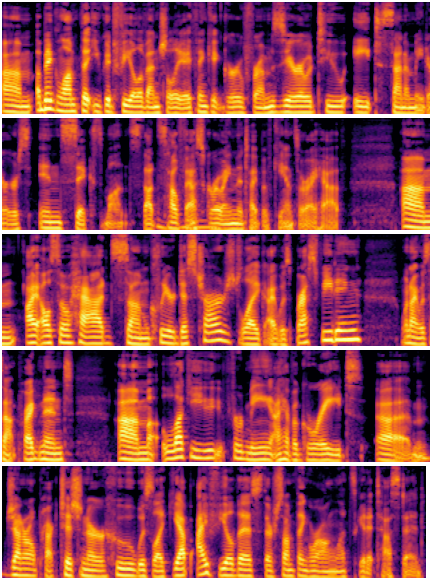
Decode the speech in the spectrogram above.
um, a big lump that you could feel eventually. I think it grew from zero to eight centimeters in six months. That's how fast growing the type of cancer I have. Um, I also had some clear discharge, like I was breastfeeding when I was not pregnant. Um, lucky for me, I have a great um, general practitioner who was like, "Yep, I feel this. There's something wrong. Let's get it tested."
